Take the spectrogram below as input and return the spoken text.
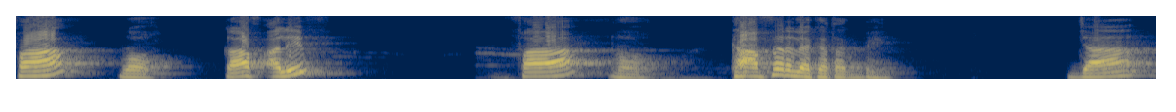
ফা, র। কাফ, আলিফ, ফা, র। কাফের লেখা থাকবে। যা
